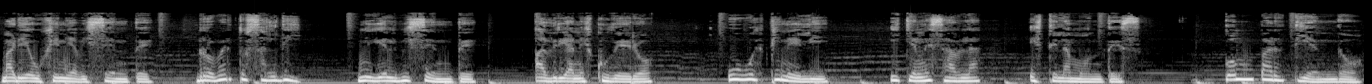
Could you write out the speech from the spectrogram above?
María Eugenia Vicente, Roberto Saldí, Miguel Vicente, Adrián Escudero, Hugo Spinelli y quien les habla, Estela Montes. Compartiendo.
